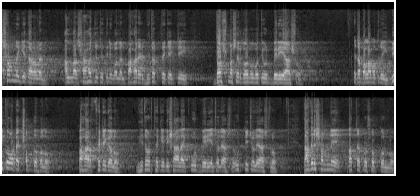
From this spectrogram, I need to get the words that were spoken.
সামনে গিয়ে দাঁড়ালেন। আল্লাহর সাহায্য চেয়ে তিনি বললেন, পাহাড়ের ভিতর থেকে একটি দশ মাসের গর্ভবতী উঠ বেরিয়ে আসো। এটা বলা মাত্রই বিকট এক শব্দ হলো। পাহাড় ফেটে গেল। ভিতর থেকে বিশাল এক উট বেরিয়ে চলে আসলো উটনি চলে আসলো। তাদের সামনে বাচ্চা প্রসব করল।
